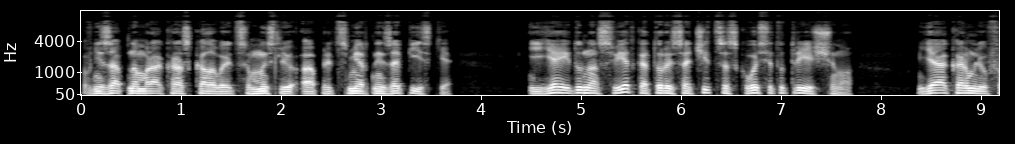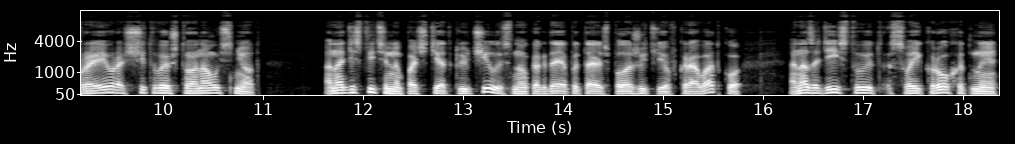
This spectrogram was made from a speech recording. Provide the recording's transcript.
Внезапно мрак раскалывается мыслью о предсмертной записке, и я иду на свет, который сочится сквозь эту трещину. Я кормлю Фрею, рассчитывая, что она уснет. Она действительно почти отключилась, но когда я пытаюсь положить ее в кроватку, она задействует свои крохотные,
